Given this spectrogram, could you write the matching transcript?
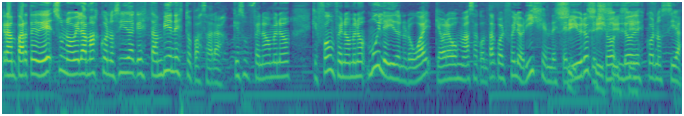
gran parte de su novela más conocida, que es También esto pasará, que es un fenómeno, que fue un fenómeno muy leído en Uruguay, que ahora vos me vas a contar cuál fue el origen de este Sí, libro, que sí, yo sí, lo desconocía.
